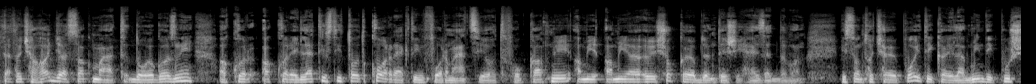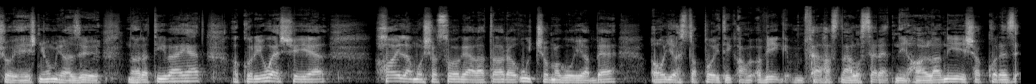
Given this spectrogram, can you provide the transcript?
Tehát, hogyha hagyja a szakmát dolgozni, akkor, akkor egy letisztított, korrekt információt fog kapni, ami, ami a, ő sokkal jobb döntési helyzetben van. Viszont, hogyha ő politikailag mindig pusolja és nyomja az ő narratíváját, akkor jó eséllyel hajlamos a szolgálat arra úgy csomagolja be, ahogy azt a politik, a végfelhasználó szeretné hallani, és akkor ez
